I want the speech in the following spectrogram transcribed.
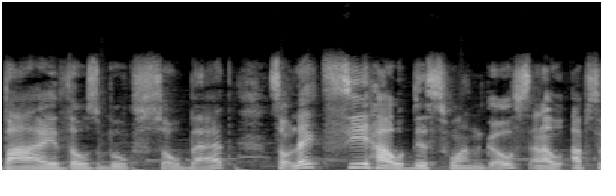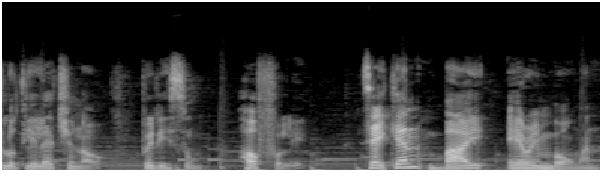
buy those books so bad. So let's see how this one goes and I'll absolutely let you know pretty soon, hopefully. Taken by Erin Bowman.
